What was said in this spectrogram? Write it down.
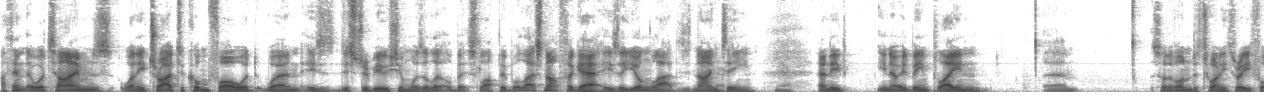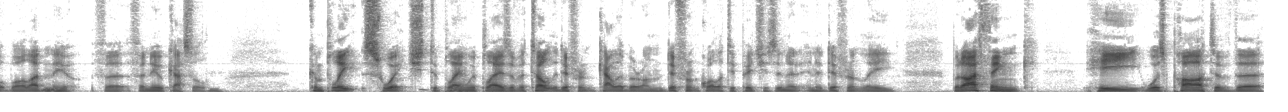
I think there were times when he tried to come forward when his distribution was a little bit sloppy. But let's not forget, he's a young lad. He's 19, Yeah. and he'd you know he'd been playing um, sort of under 23 football, hadn't he, for for Newcastle. Complete switch to playing with players of a totally different caliber on different quality pitches in a in a different league. But I think he was part of the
